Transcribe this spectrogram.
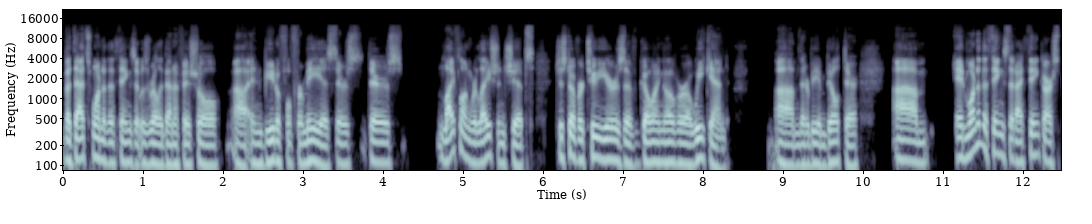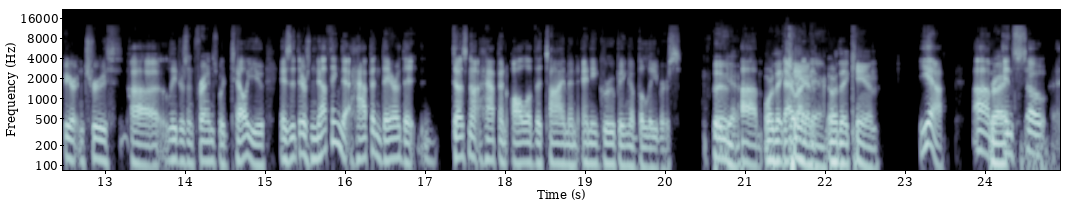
But that's one of the things that was really beneficial uh, and beautiful for me is there's there's lifelong relationships just over two years of going over a weekend um, that are being built there. Um, and one of the things that I think our spirit and truth uh, leaders and friends would tell you is that there's nothing that happened there that does not happen all of the time in any grouping of believers. Boom. Yeah. Um, or they That right can, or they can. yeah. Um, Right. And so uh,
